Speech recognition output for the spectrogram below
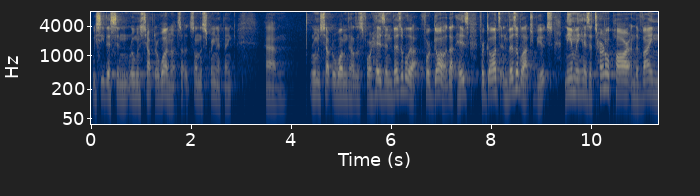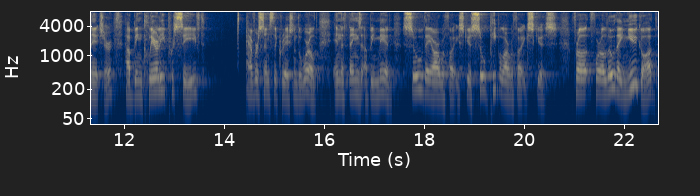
We see this in Romans chapter 1. It's, on the screen, I think. Um, Romans chapter 1 tells us, For his invisible, for God, that his, for God's invisible attributes, namely his eternal power and divine nature, have been clearly perceived ever since the creation of the world in the things that have been made. So they are without excuse. So people are without excuse. For, for although they knew God,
